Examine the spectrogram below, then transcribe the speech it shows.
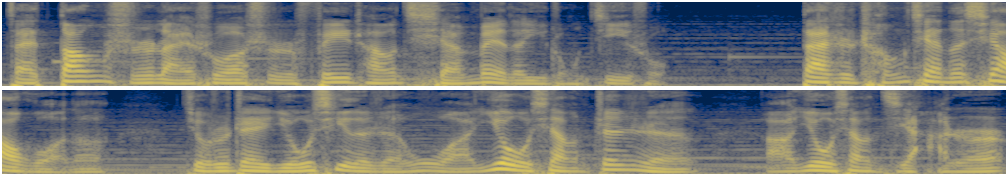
在当时来说是非常前卫的一种技术。但是呈现的效果呢，就是这游戏的人物啊，又像真人啊，又像假人。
